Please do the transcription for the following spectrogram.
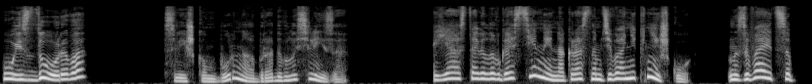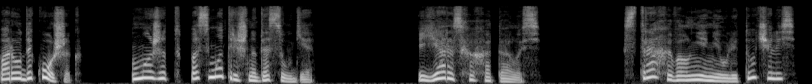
«Ой, здорово!» Слишком бурно обрадовалась Лиза. «Я оставила в гостиной на красном диване книжку. Называется «Породы кошек». Может, посмотришь на досуге?» Я расхохоталась. Страх и волнение улетучились,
